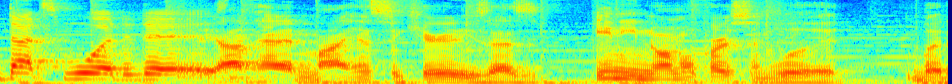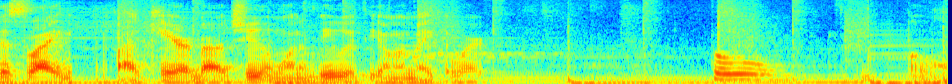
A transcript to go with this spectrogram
that's what it is. I've had my insecurities as any normal person would, but it's like if I care about you and want to be with you, I'm gonna make it work. Boom. Boom.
